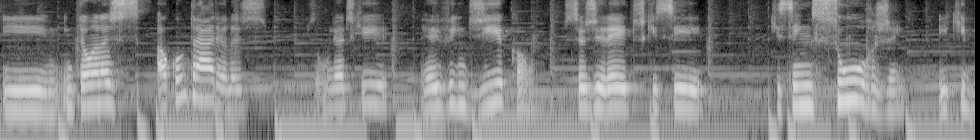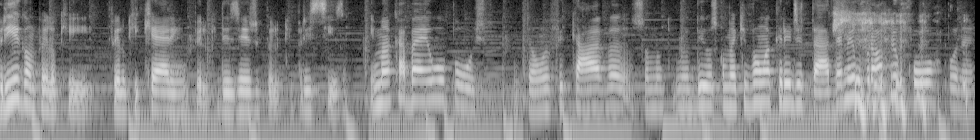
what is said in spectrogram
E então elas, ao contrário, elas são mulheres que reivindicam seus direitos, que se, que se insurgem e que brigam pelo que, pelo que querem, pelo que desejam, pelo que precisam. E Macabé é o oposto. Então eu ficava achando que, meu Deus, como é que vão acreditar? Até meu próprio corpo, né?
